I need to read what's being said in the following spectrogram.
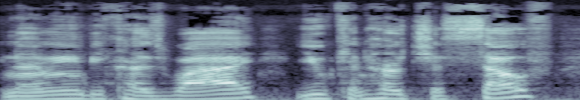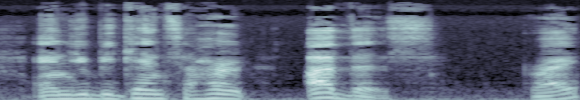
You know what I mean? Because why? You can hurt yourself and you begin to hurt others, right?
